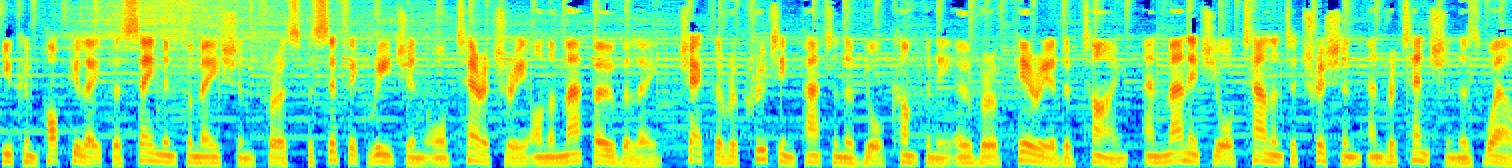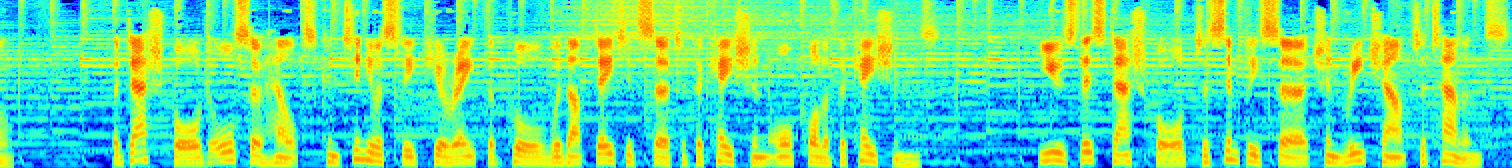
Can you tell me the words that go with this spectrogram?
You can populate the same information for a specific region or territory on a map overlay, check the recruiting pattern of your company over a period of time, and manage your talent attrition and retention as well. The dashboard also helps continuously curate the pool with updated certification or qualifications. Use this dashboard to simply search and reach out to talents.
